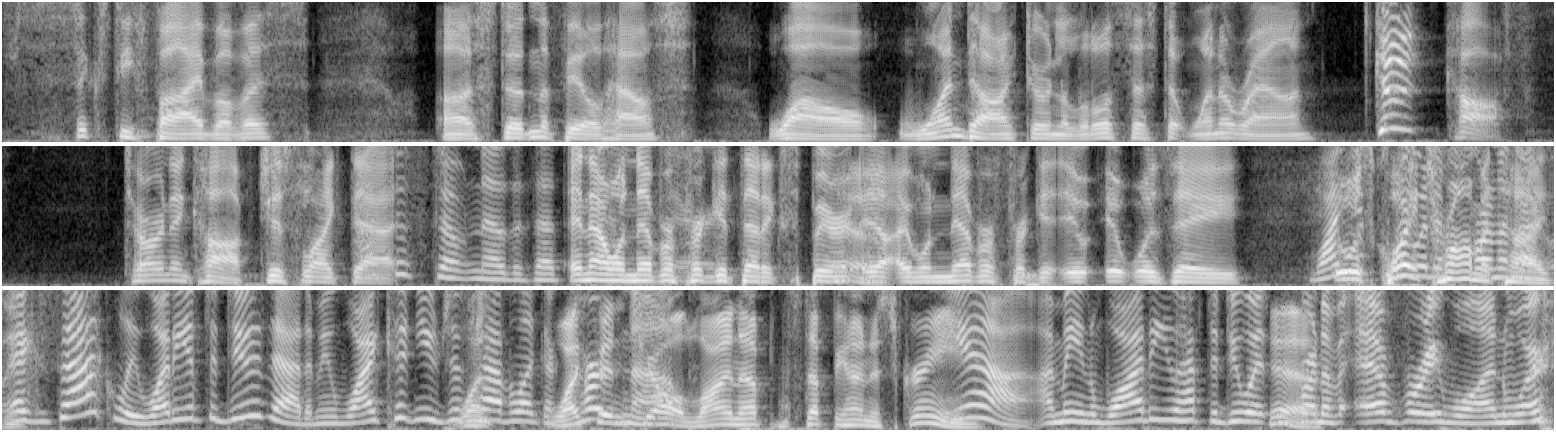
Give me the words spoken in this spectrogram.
65 of us uh, stood in the field house while one doctor and a little assistant went around, cough, turn and cough, just like that I just don't know that that's. and I will never forget that experience. Yeah. I will never forget. It, it was a. Why it was have to do quite it in a- traumatizing. Exactly. Why do you have to do that? I mean, why couldn't you just Why- have like a Why curtain couldn't you all up? line up and step behind a screen? Yeah, I mean, why do you have to do it in front of everyone? Where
